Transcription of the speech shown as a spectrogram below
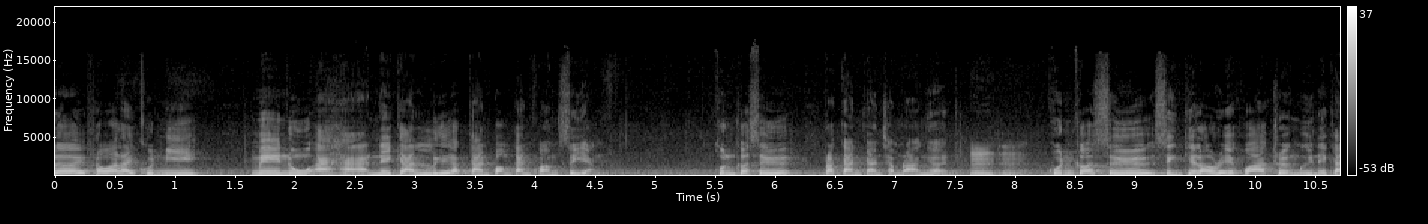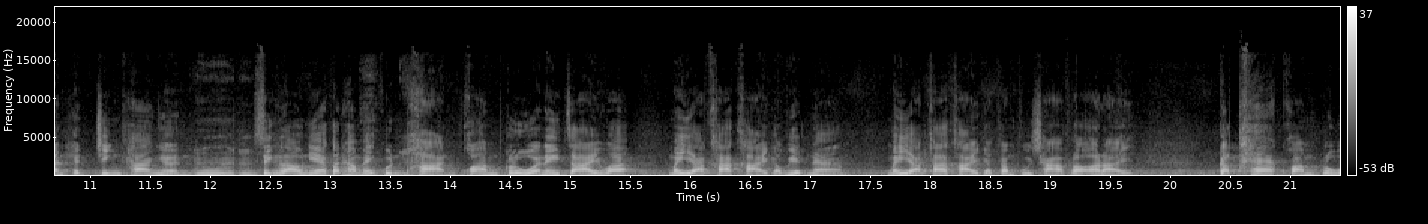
เลย เพราะว่าอะไรคุณมีเมนูอาหารในการเลือกการป้องกันความเสี่ยง คุณก็ซื้อประกันการชำระเงินอืมอืมคุณก็ซื้อสิ่งที่เราเรียกว่าเครื่องมือในการ hedging ค่าเงินอืมอืมสิ่งเหล่านี้ก็ทำให้คุณผ่านความกลัวในใจว่า ไม่อยากค้าขายกับเวียดนาม ไม่อยากค้าขายกับกัมพูชา เพราะอะไร กระแทกความกลัว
